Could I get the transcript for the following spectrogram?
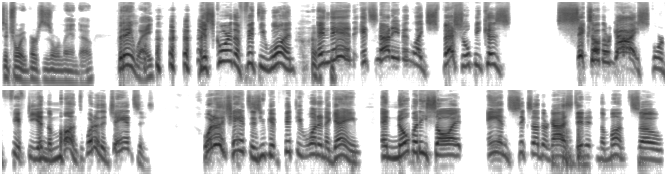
Detroit versus Orlando. But anyway, you score the 51, and then it's not even like special because six other guys scored 50 in the month. What are the chances? What are the chances you get 51 in a game and nobody saw it and six other guys did it in the month? So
